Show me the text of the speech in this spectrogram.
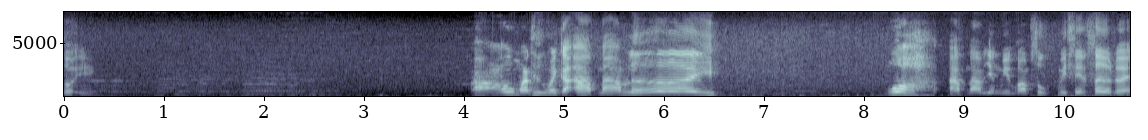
ตัวเองเอามาถึงมันก็อาบน้ำเลยว้าอาบน้ำยังมีความสุขมีเซ็นเซอร์ด้วย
